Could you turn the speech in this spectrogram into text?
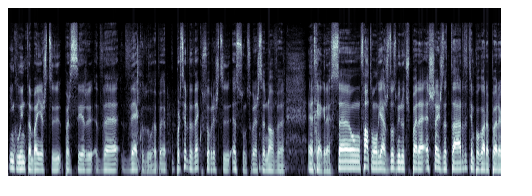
incluindo também este parecer da DECO, o parecer da DECO sobre este assunto, sobre esta nova regra. São, faltam, aliás, 12 minutos para as 6 da tarde, tempo agora para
